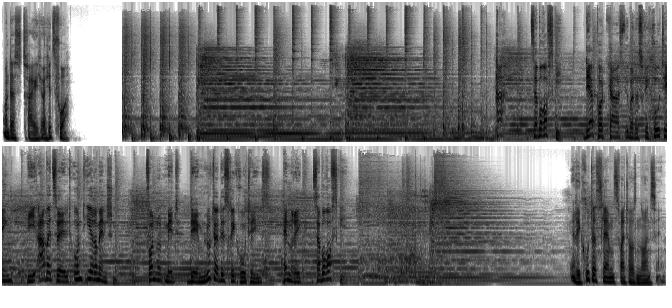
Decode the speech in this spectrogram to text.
Und das trage ich euch jetzt vor. Ha, Zaborowski der Podcast über das Recruiting, die Arbeitswelt und ihre Menschen. Von und mit dem Luther des Recruitings, Henrik Zaborowski. Recruiter Slam 2019.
